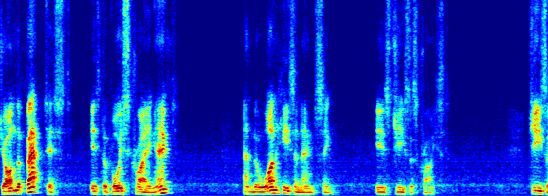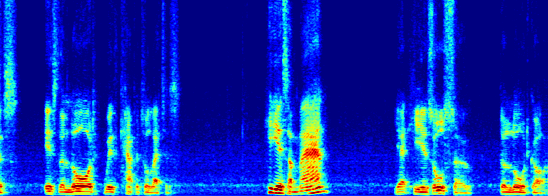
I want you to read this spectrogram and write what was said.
John the Baptist is the voice crying out, and the one he's announcing is Jesus Christ. Jesus is the Lord with capital letters. He is a man, yet he is also the Lord God.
